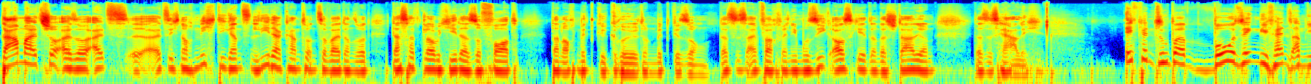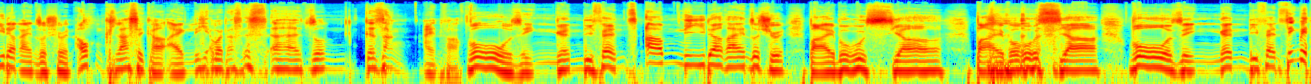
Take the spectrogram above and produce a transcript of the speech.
damals schon, also als, äh, als ich noch nicht die ganzen Lieder kannte und so weiter und so fort, das hat, glaube ich, jeder sofort dann auch mitgegrölt und mitgesungen. Das ist einfach, wenn die Musik ausgeht und das Stadion, das ist herrlich. Ich finde super, wo singen die Fans am Niederrhein so schön? Auch ein Klassiker eigentlich, aber das ist äh, so ein Gesang einfach. Wo singen die Fans am Niederrhein so schön? Bei Borussia, bei Borussia. wo singen die Fans? Sing mit!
